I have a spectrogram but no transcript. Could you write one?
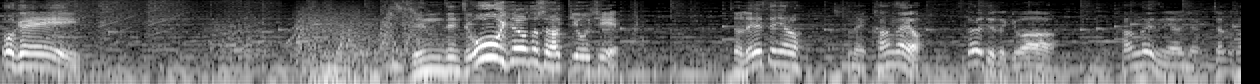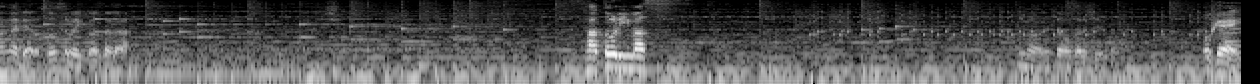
と。オ全然違う。おおいきなり落としたラッキー美味しい。じゃあ冷静にやろう。ちょっとね、考えよう。疲れてる時は、考えずにやるんじゃなくて、ちゃんと考えてやろう。そうすればいくはずだから。悟ります。今のネタ分かる人いるかな？オッケーえ、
